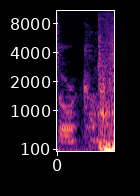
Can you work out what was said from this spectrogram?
System restore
